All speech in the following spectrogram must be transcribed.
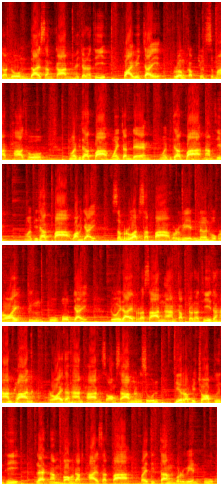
ยอดโดมได้สั่งการให้เจ้าหน้าที่ฝ่ายวิจัย ร่วมกับชุดสมาร์ทพาโทหน่วยพิทักษ์ป่าห้วยจันแดง หน่วยพิทักษ์ป่าน้ำทิพย์ หน่วยพิทักษ์ป่าวังใหญ่สำรวจสัตว์ป่าบริเวณเนิน 600 ถึงภูโคกใหญ่ โดยได้ประสานงานกับเจ้าหน้าที่ทหารพลานร้อยทหารพลาน 2310 ที่รับผิดชอบพื้นที่ และนำกล้องดักถ่ายสัตว์ป่าไปติดตั้งบริเวณภูโค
